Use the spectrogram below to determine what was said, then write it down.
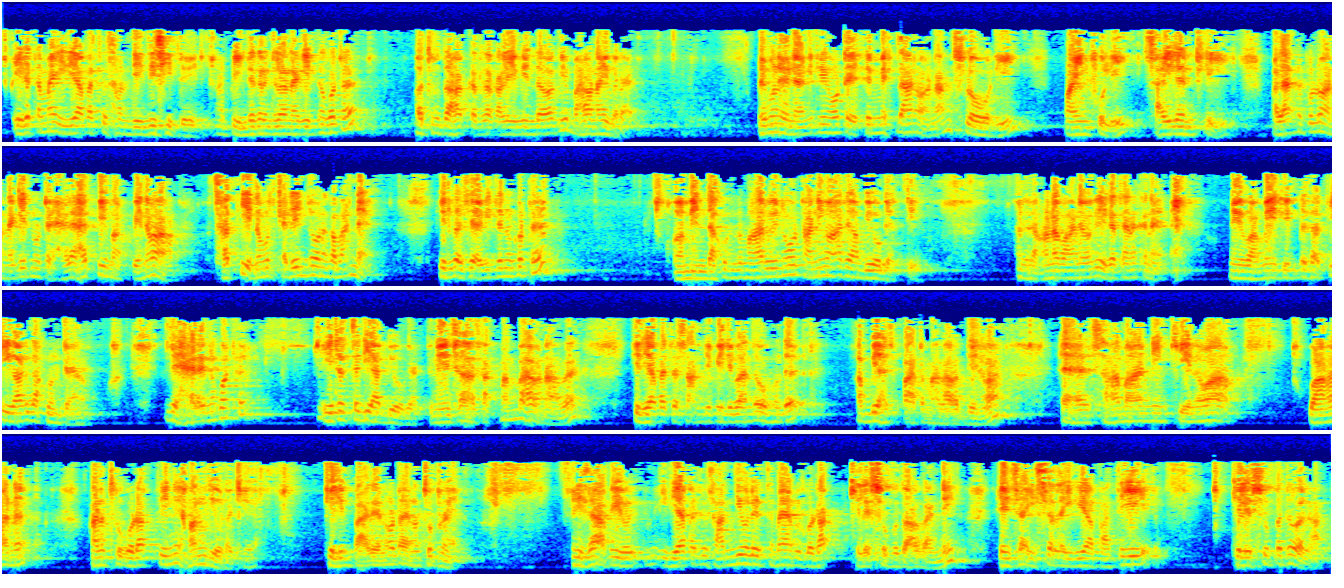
ඒක තමයි ඉරියාපත සංදීදී සිද්ධ වෙන්නේ. අපි ඉඳගෙන ඉඳලා නැගිටිනකොට වතුර දහක් කරලා කලිය බින්දා වගේ භාවනා ඉවරයි. එමුනේ නැගිටිනකොට SMS දානවා නම් slowly mindfully silently බලන්න පුළුවන් නැගිටිනකොට හැල හැප්පීමක් වෙනවා. සතිය නමුත් කැඩෙන්න ඕන කමක් නැහැ. ඊට පස්සේ ඇවිදිනකොට වමෙන් දකුණට මාරු වෙනකොට අනිවාර්ය අභියෝගයක් තියෙනවා. අර ආනවාන වගේ එක තැනක නැහැ. මේ වමේ තිබ්බ සතිය ඊගාට දකුණට යනවා. ඉතින් හැරෙනකොට ඊටත් වැඩි අභියෝගයක්. තියෙන නිසා සක්මන් භාවනාව ඉරියාපත සංදි පිළිබඳව හොඳ අභ්‍යාස පාඨමාලාවක් දෙනවා. සාමාන්‍යයෙන් කියනවා වාහන අනතුරු ගොඩක් තියෙන්නේ හන්දි වල කියලා. කෙලින් පාර යනකොට අනතුරු නැහැ. ඒ නිසා අපි ඉරියාපත සංදි වල තමයි අපි ගොඩක් කෙලෙස් උපදවගන්නේ. ඒ නිසා ඉස්සලා ඉරියාපතේ කෙලෙස් උපදවලා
